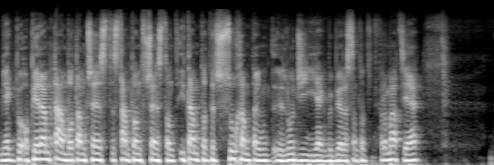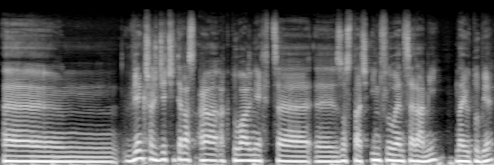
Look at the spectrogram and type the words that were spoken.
jakby opieram tam, bo tam często, stamtąd często i tam to też słucham tam ludzi i jakby biorę stamtąd informacje. Em, większość dzieci teraz aktualnie chce y, zostać influencerami na YouTubie,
